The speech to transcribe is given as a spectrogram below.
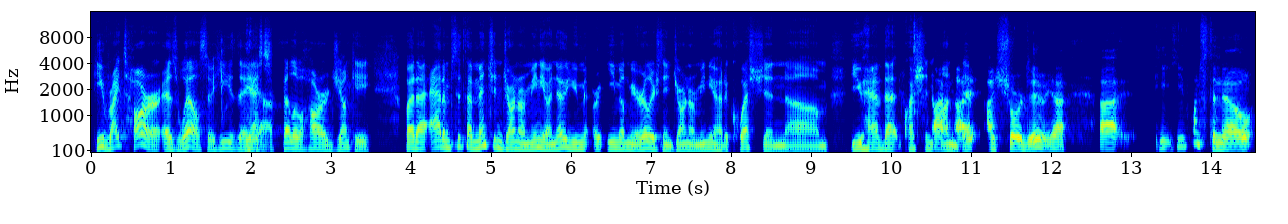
he writes horror as well. So he's a, Yes. uh, fellow horror junkie. But uh, Adam, since I mentioned John Arminio, I know you m- or emailed me earlier saying John Arminio had a question. Um, do you have that question on I, I. I sure do. Yeah. Uh, he he wants to know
